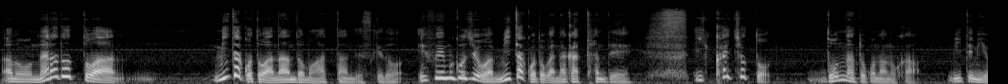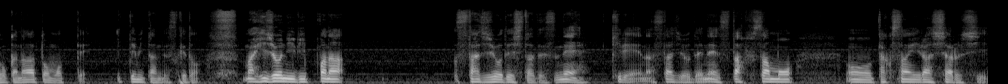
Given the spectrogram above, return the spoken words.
あの奈良ドットは見たことは何度もあったんですけど FM5 条は見たことがなかったんで一回ちょっとどんなとこなのか見てみようかなと思って行ってみたんですけどまあ非常に立派なスタジオでしたですね。綺麗なスタジオでねスタッフさんもたくさんいらっしゃるし、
